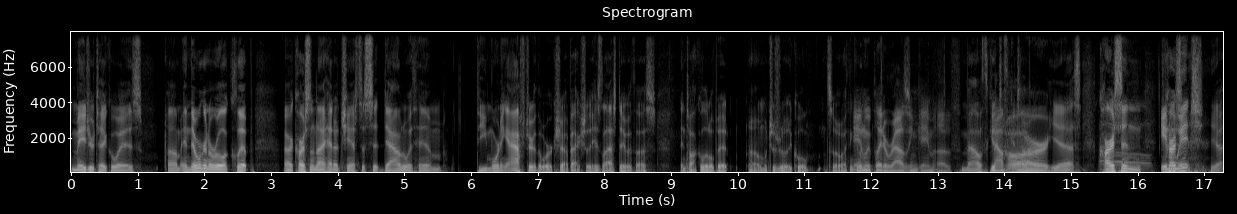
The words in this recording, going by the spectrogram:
major takeaways, um, and then we're going to roll a clip. Uh, Carson and I had a chance to sit down with him the morning after the workshop, actually his last day with us, and talk a little bit, um, which was really cool. So I think And we'll- played a rousing game of mouth guitar, Mouth guitar. yes, Carson, in Carson- which yeah,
